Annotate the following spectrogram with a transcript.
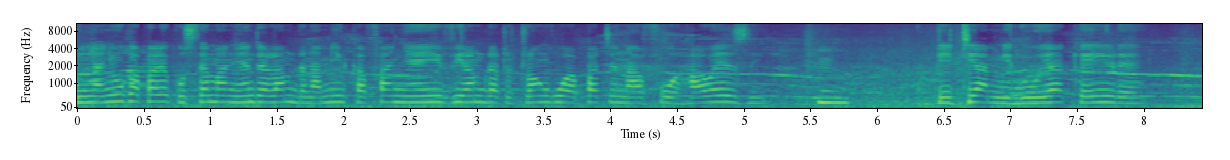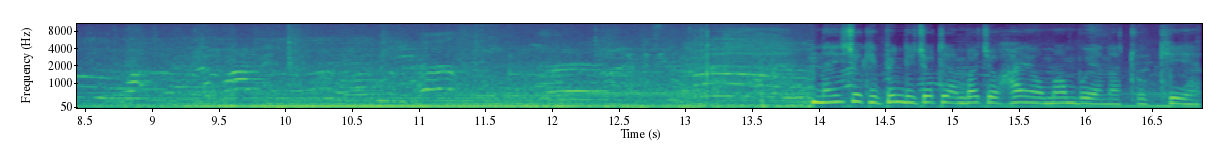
kunyanyuka pale kusema niende labda na mimi nikafanye hivi labda watoto wangu wapate nafuu. Hawezi. Kupitia miguu yake ile. Na hicho kipindi chote ambacho hayo mambo yanatokea,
